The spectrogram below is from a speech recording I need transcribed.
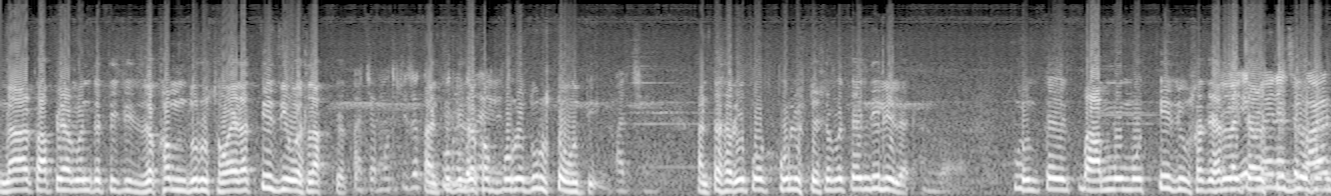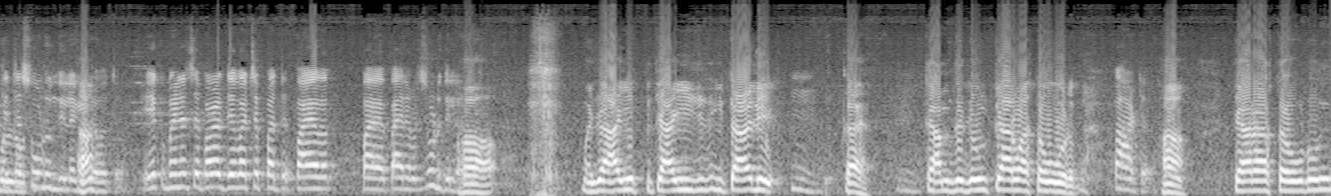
नाळ कापल्यानंतर तिची जखम दुरुस्त व्हायला तीस दिवस लागतात अच्छा मग तिची जखम आणि पूर्ण तिची जखम. पूर्ण दुरुस्त होती अच्छा आणि तसा रिपोर्ट पोलीस स्टेशनमध्ये त्यांनी दिलेला आहे. म्हणून ते आम्ही मग तीस दिवसात ह्याला एक विचारलं, तीस महिन्याचं दिवस बाळ म्हणलं तिथे होतं. सोडून दिलं? गेलं होतं. एक महिन्याचं बाळ देवाच्या पाद- पाया पाया पायऱ्यावर सोडून दिलं हा. हा. म्हणजे आई तिची आई जी इथं आली. हम्म. काय? ते आमचं देऊळ चार वाजता उघडतं. पहाट. हां. चार वाजता उघडून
